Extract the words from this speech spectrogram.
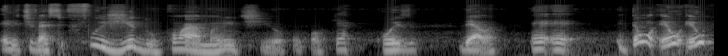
ele tivesse fugido com a amante ou com qualquer coisa dela. É, é, então eu, eu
